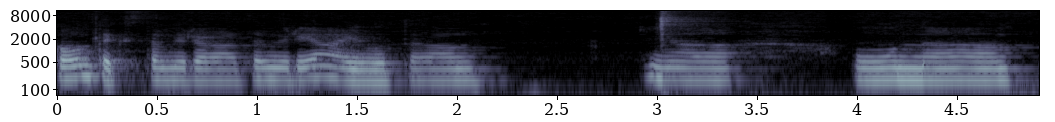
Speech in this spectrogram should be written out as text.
konteksts tam ir, tam ir jājūt. Un, uh,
